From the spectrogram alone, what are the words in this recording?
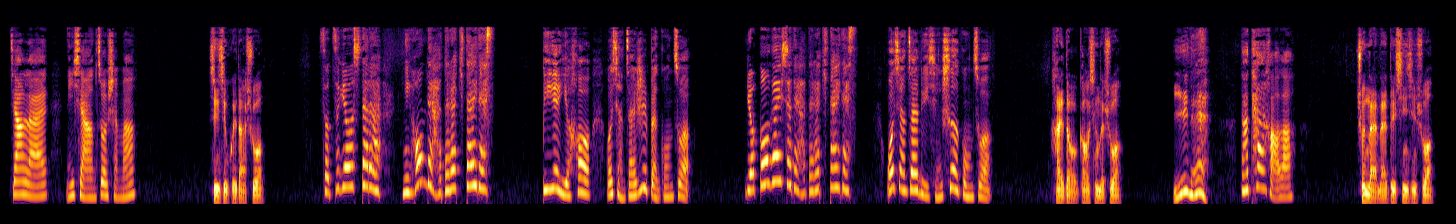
将来你想做什么？星星回答说：“毕业以后，我想在日本工作。我想在旅行社工作。”海斗高兴地说：“一ね。”那太好了。”春奶奶对星星说。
